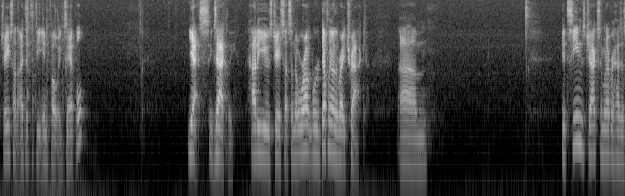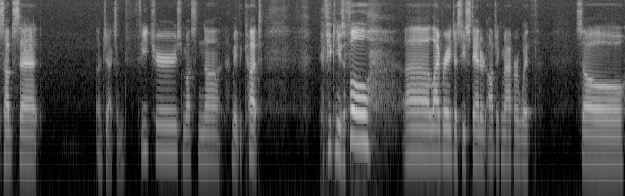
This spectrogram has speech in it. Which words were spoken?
Json identity info example Yes, exactly. How to use JSON. So no, we're on, we're definitely on the right track. Um, it seems Jackson whatever has a subset of Jackson features must not make the cut. If you can use a full uh, library, just use standard object mapper with. So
